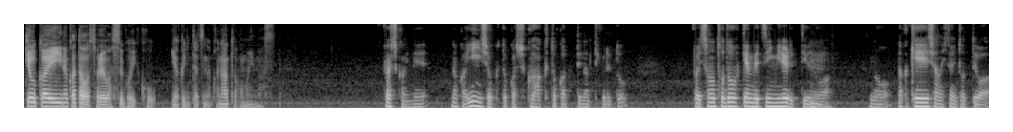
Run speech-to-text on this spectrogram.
業界の方はそれはすごいこう役に立つのかなとは思います。確かにね。なんか飲食とか宿泊とかってなってくると、やっぱりその都道府県別に見れるっていうのは、そのなんか経営者の人にとっては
